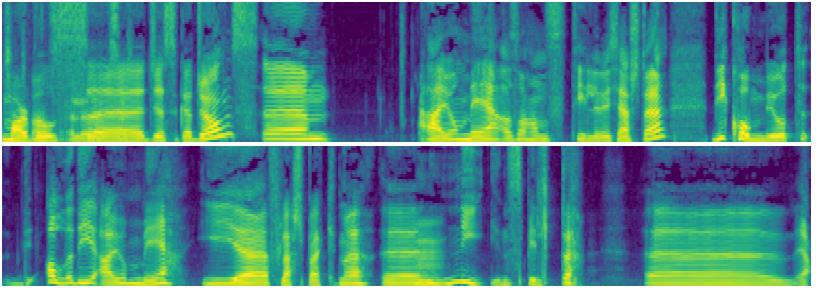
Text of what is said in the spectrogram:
Marvels. Jessica Jones, er jo med, altså hans tidligere kjæreste. De kommer jo til, Alle de er jo med i flashbackene. Mm. Nyinnspilte. Ja.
